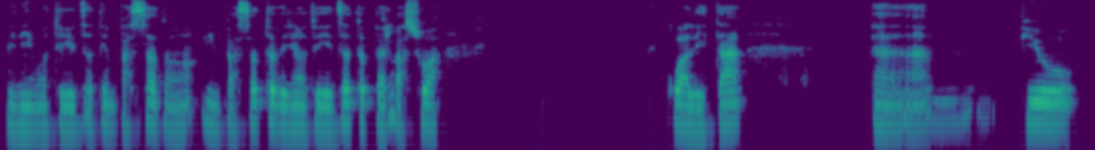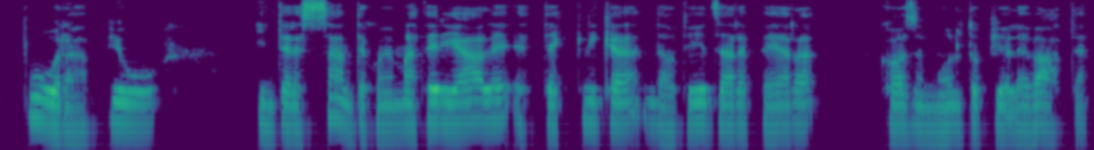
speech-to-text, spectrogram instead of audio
veniva utilizzato in passato. In passato veniva utilizzato per la sua qualità eh, più pura, più interessante come materiale e tecnica da utilizzare per cose molto più elevate.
